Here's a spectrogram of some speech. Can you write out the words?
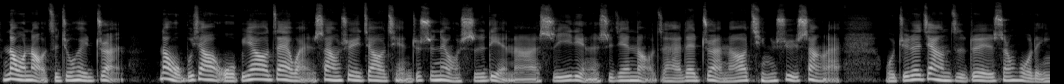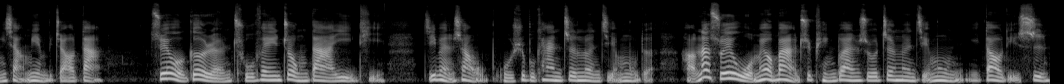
那我脑子就会转。那我不要，我不要在晚上睡觉前，就是那种十点啊、十一点的时间，脑子还在转，然后情绪上来。我觉得这样子对生活的影响面比较大，所以我个人除非重大议题，基本上我我是不看政论节目的。好，那所以我没有办法去评断说政论节目你到底是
